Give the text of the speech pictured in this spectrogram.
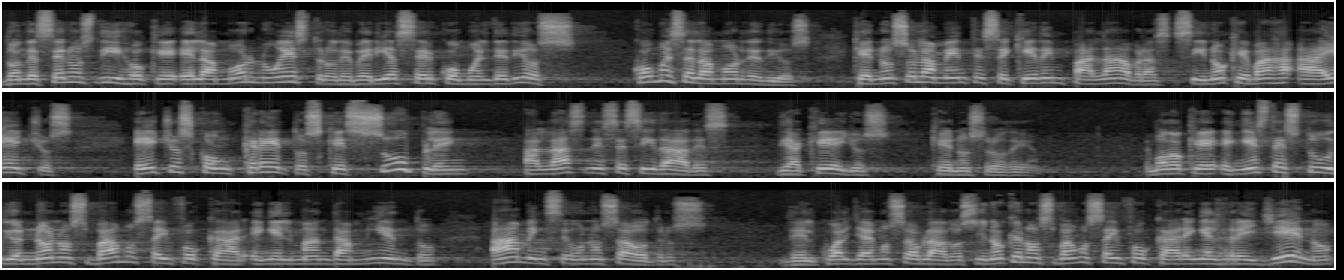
donde se nos dijo que el amor nuestro debería ser como el de Dios. ¿Cómo es el amor de Dios? Que no solamente se quede en palabras, sino que baja a hechos, hechos concretos que suplen a las necesidades de aquellos que nos rodean. De modo que en este estudio no nos vamos a enfocar en el mandamiento, ámense unos a otros, del cual ya hemos hablado, sino que nos vamos a enfocar en el relleno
